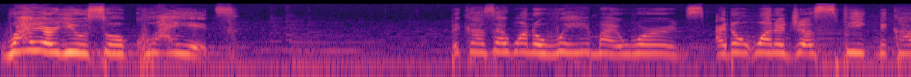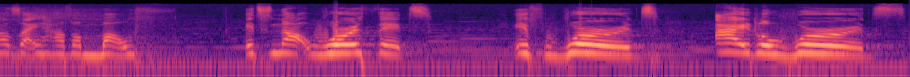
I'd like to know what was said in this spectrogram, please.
why are you so quiet? Because I want to weigh my words. I don't want to just speak because I have a mouth. It's not worth it if words, idle words,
